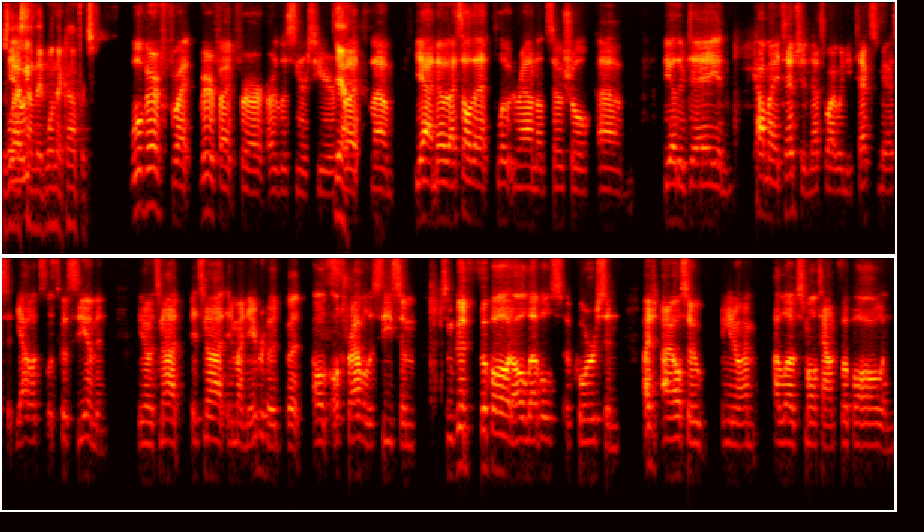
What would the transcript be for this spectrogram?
was the yeah, last we, time they'd won that conference. We'll verify verify it for our, our listeners here. Yeah. But um, yeah, no, I saw that floating around on social um, the other day and caught my attention. That's why when you texted me, I said, "Yeah, let's let's go see him." And you know, it's not it's not in my neighborhood, but I'll I'll travel to see some some good football at all levels, of course. And I I also you know I'm I love small town football and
